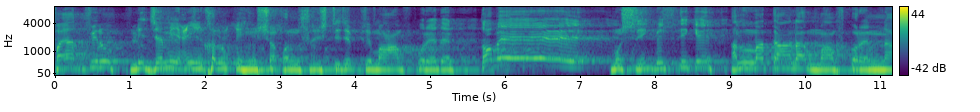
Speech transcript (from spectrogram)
ফায়াগফিরু লিজামিই খালকিহি, সকল সৃষ্টি জীবকে মাফ করে দেন। তবে মুশরিক ব্যক্তিকে আল্লাহ তাআলা মাফ করেন না,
